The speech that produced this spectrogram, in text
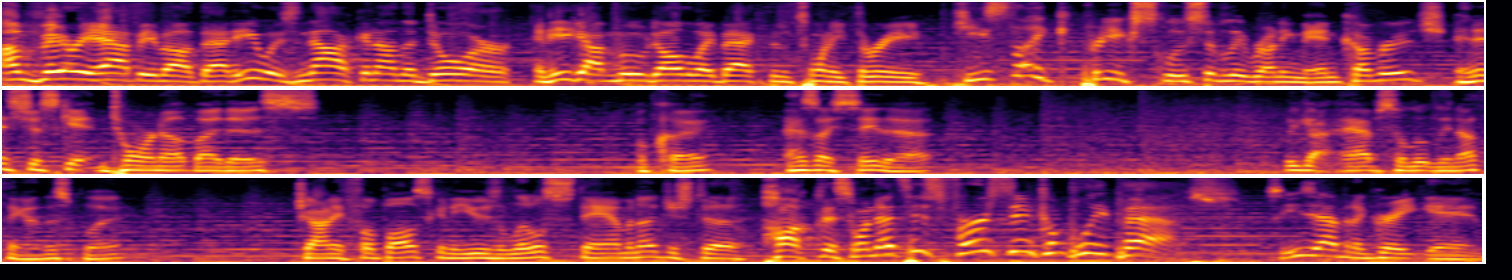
I'm very happy about that. He was knocking on the door, and he got moved all the way back to the 23. He's like pretty exclusively running man coverage, and it's just getting torn up by this. Okay, as I say that, we got absolutely nothing on this play. Johnny Football is going to use a little stamina just to hawk this one. That's his first incomplete pass. So he's having a great game.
